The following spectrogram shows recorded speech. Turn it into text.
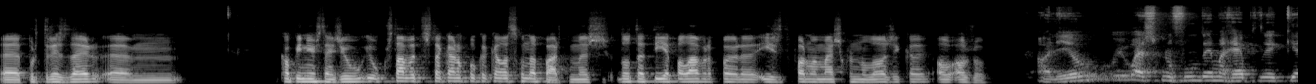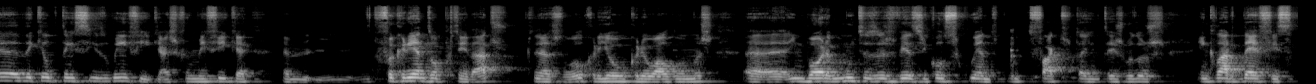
uh, por 3-0. Um, que opiniões tens? Eu, eu gostava de destacar um pouco aquela segunda parte, mas dou-te a ti a palavra para ir de forma mais cronológica ao, ao jogo. Olha, eu, eu acho que no fundo é uma réplica daquilo que tem sido o Benfica. Acho que o Benfica um, foi criando oportunidades, oportunidades de gol, criou, criou algumas, uh, embora muitas das vezes inconsequente, porque de facto tem, tem jogadores em claro déficit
